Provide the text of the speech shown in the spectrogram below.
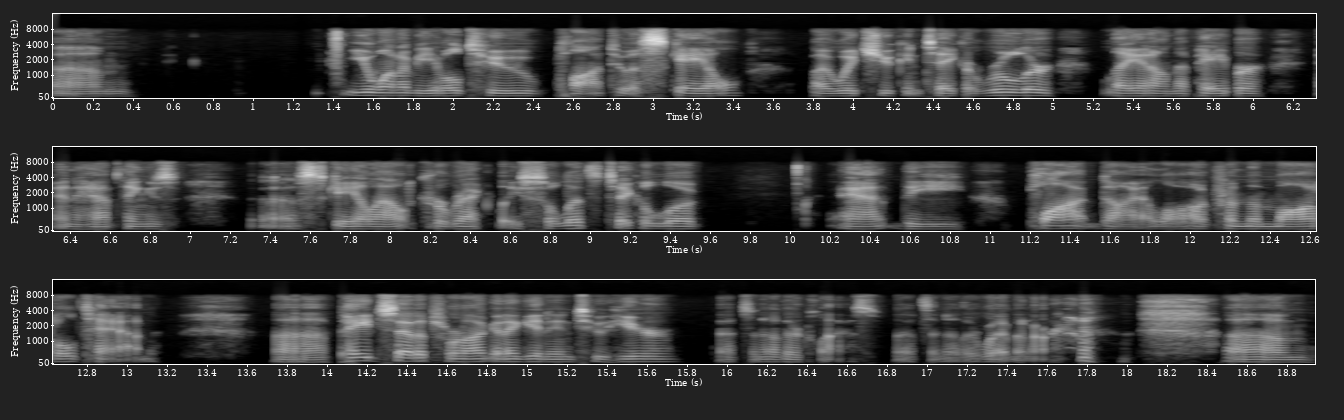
Um, you want to be able to plot to a scale by which you can take a ruler, lay it on the paper, and have things uh, scale out correctly. So let's take a look at the plot dialog from the model tab. Uh, page setups we're not going to get into here. That's another class. That's another webinar. um,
